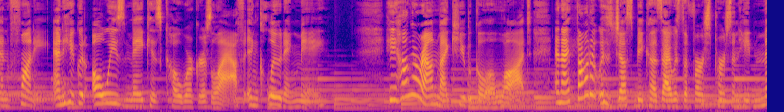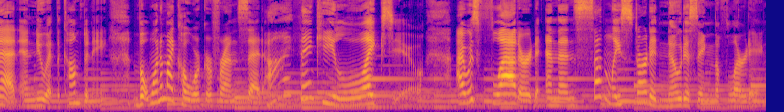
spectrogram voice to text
and funny, and he could always make his coworkers laugh, including me. He hung around my cubicle a lot, and I thought it was just because I was the first person he'd met and knew at the company. But one of my coworker friends said, I think he likes you. I was flattered and then suddenly started noticing the flirting.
